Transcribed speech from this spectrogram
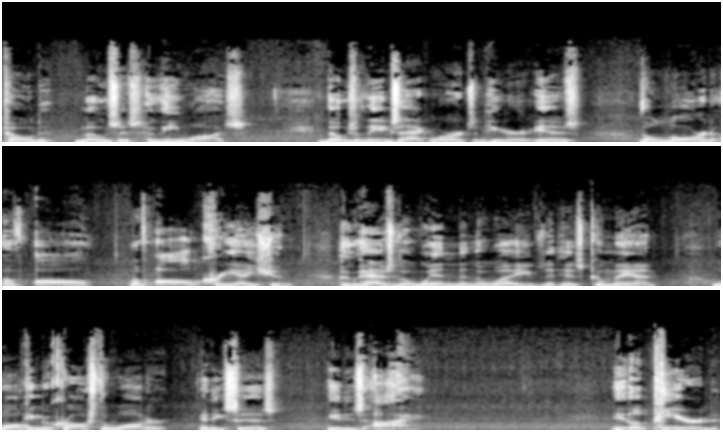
told Moses who he was. Those are the exact words. And here is the Lord of all, of all creation, who has the wind and the waves at his command, walking across the water, and he says, It is I. It appeared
